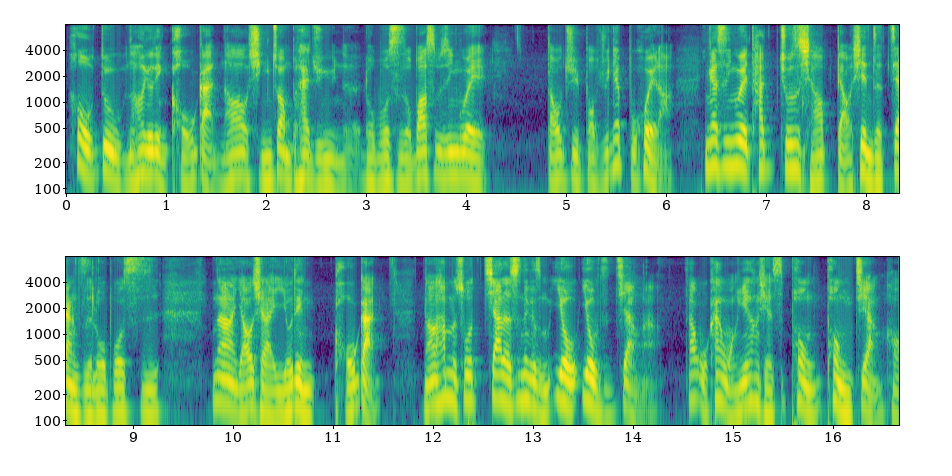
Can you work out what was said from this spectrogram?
厚度，然后有点口感，然后形状不太均匀的萝卜丝。我不知道是不是因为刀具不好，应该不会啦，应该是因为它就是想要表现着这样子萝卜丝，那咬起来有点口感。然后他们说加的是那个什么柚柚子酱啊，那我看网页上写是碰碰酱哈，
